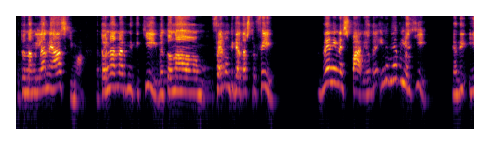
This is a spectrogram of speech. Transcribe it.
με το να μιλάνε άσχημα, με το να είναι αρνητικοί, με το να φέρνουν την καταστροφή. Δεν είναι σπάνιο, δεν, είναι μια επιλογή. Δηλαδή η,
